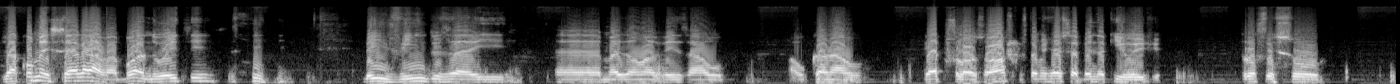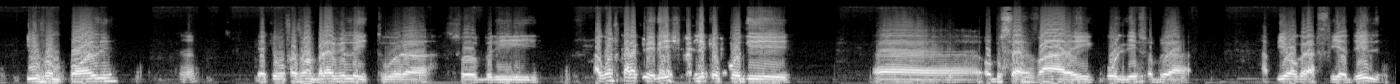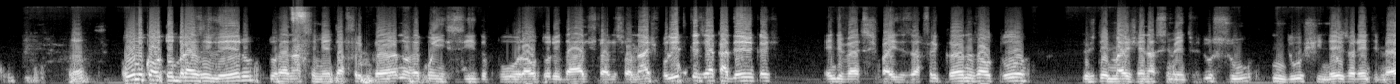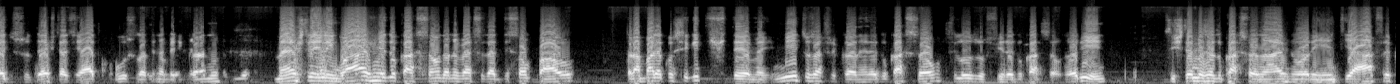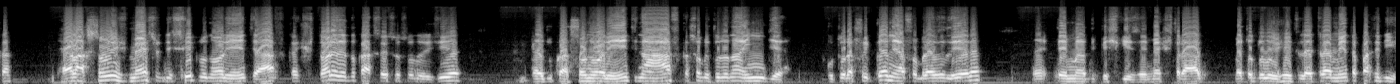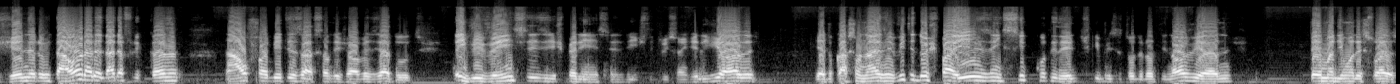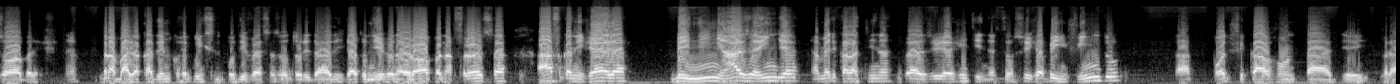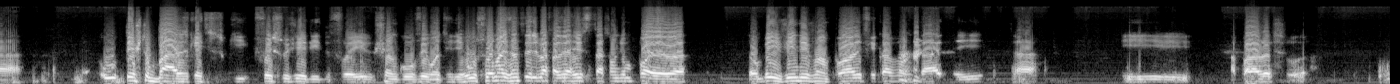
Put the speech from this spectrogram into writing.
Já comecei a gravar. Boa noite. Bem-vindos aí é, mais uma vez ao, ao canal Gap Filosófico. Estamos recebendo aqui hoje o professor Ivan Poli. Né? E aqui eu vou fazer uma breve leitura sobre algumas características que eu pude é, observar e colher sobre a, a biografia dele. Né? O único autor brasileiro do Renascimento africano, reconhecido por autoridades tradicionais, políticas e acadêmicas em diversos países africanos, autor dos demais renascimentos do Sul, hindu, chinês, Oriente Médio, Sudeste Asiático, Russo, Latino-Americano, mestre em Linguagem e Educação da Universidade de São Paulo, trabalha com os seguintes temas: mitos africanos na educação, filosofia da educação no Oriente, sistemas educacionais no Oriente e África, relações mestre-discípulo no Oriente e África, história da educação e sociologia da educação no Oriente e na África, sobretudo na Índia, cultura africana e afro-brasileira, né, tema de pesquisa e mestrado, metodologia de letramento a partir de gêneros da oralidade africana na alfabetização de jovens e adultos. Tem vivências e experiências de instituições religiosas, e educacionais em 22 países, em cinco continentes, que visitou durante nove anos, tema de uma de suas obras. Né? Trabalho acadêmico reconhecido por diversas autoridades de alto nível na Europa, na França, África, Nigéria, Benin, Ásia, Índia, América Latina, Brasil e Argentina. Então seja bem-vindo, tá? Pode ficar à vontade aí para o texto básico que foi sugerido foi o Xangô veio antes de Rousseau, mas antes ele vai fazer a recitação de um poema. Então bem-vindo Ivan Poli, fica à vontade aí tá? E a palavra é sua.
